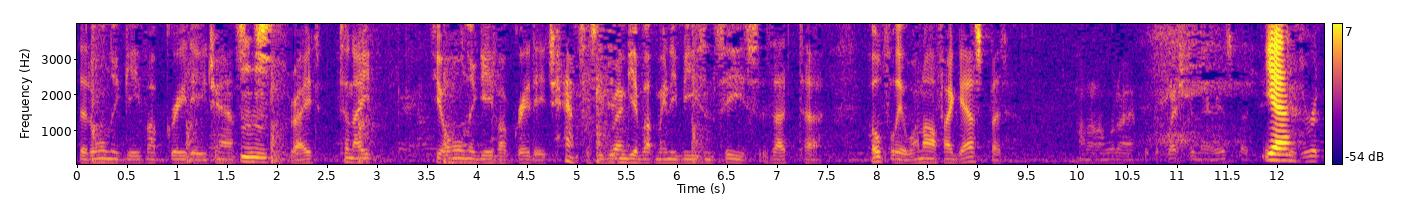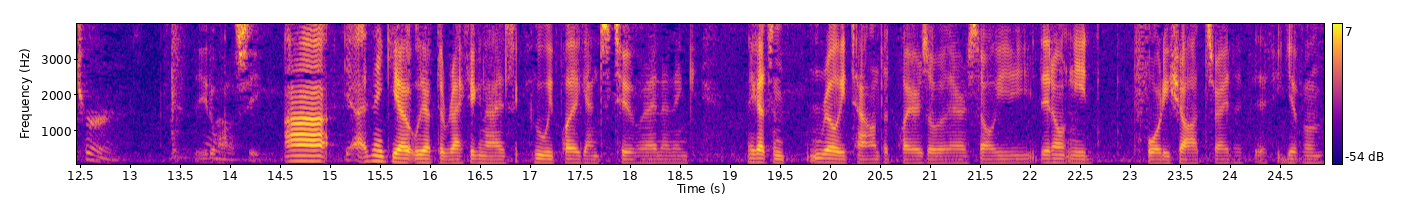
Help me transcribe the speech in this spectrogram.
that only gave up grade A chances, Mm-hmm. right? Tonight, you only gave up grade A chances. You didn't give up many Bs and Cs. Is that uh, hopefully a one-off, I guess? But I don't know what, I, what the question there is. But Yeah. there's a return that you don't want to see. Uh, yeah, I think yeah, we have to recognize who we play against too, right? I think they got some really talented players over there, so you, they don't need 40 shots, right? If, if you give them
